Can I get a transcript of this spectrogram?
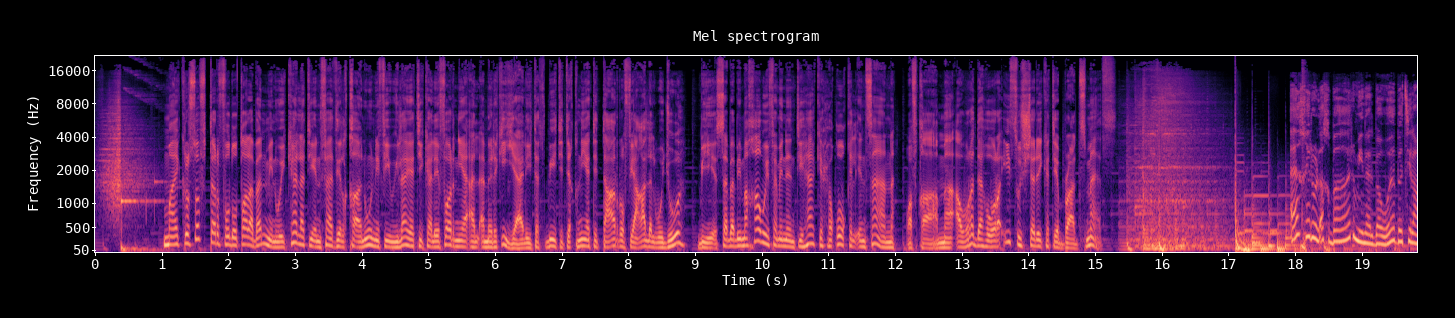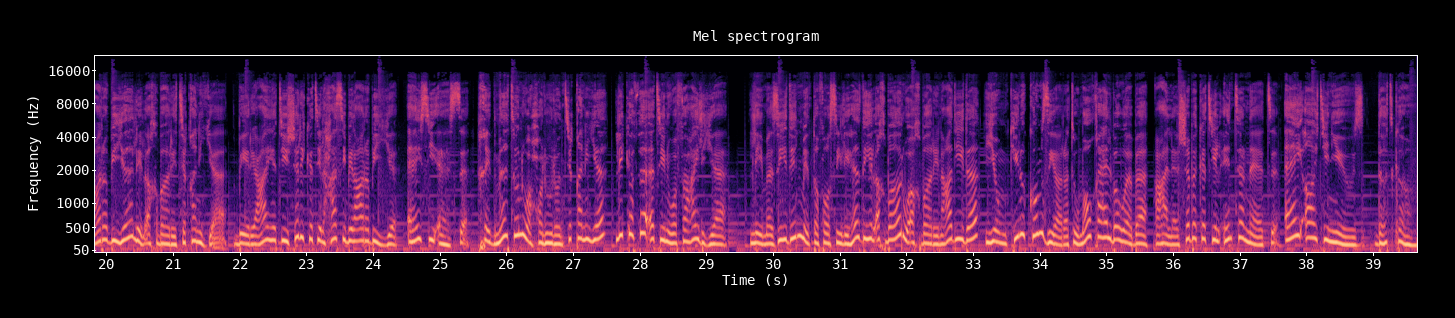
مايكروسوفت ترفض طلبا من وكالة إنفاذ القانون في ولاية كاليفورنيا الأمريكية لتثبيت تقنية التعرف على الوجوه بسبب مخاوف من انتهاك حقوق الإنسان وفق ما أورده رئيس الشركة براد سميث. آخر الأخبار من البوابة العربية للأخبار التقنية برعاية شركة الحاسب العربي ACS خدمات وحلول تقنية لكفاءة وفاعلية لمزيد من تفاصيل هذه الأخبار وأخبار عديدة يمكنكم زيارة موقع البوابة على شبكة الإنترنت aitnews.com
